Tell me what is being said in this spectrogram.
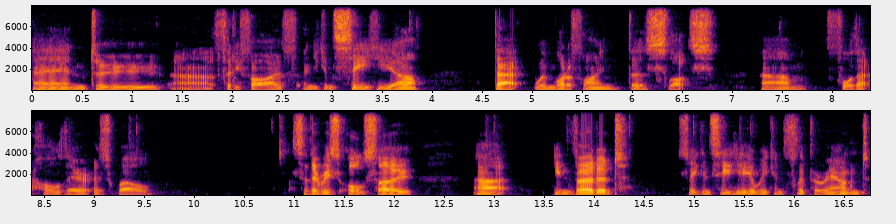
and do uh, 35 and you can see here that we're modifying the slots um, for that hole there as well. So there is also uh, inverted. So you can see here we can flip around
